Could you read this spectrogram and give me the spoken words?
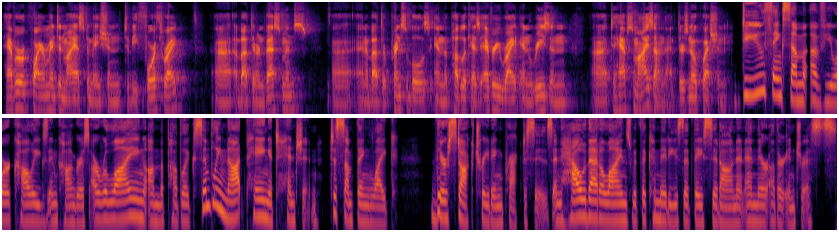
have a requirement, in my estimation, to be forthright uh, about their investments uh, and about their principles, and the public has every right and reason uh, to have some eyes on that. There's no question. Do you think some of your colleagues in Congress are relying on the public simply not paying attention to something like their stock trading practices and how that aligns with the committees that they sit on and, and their other interests?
